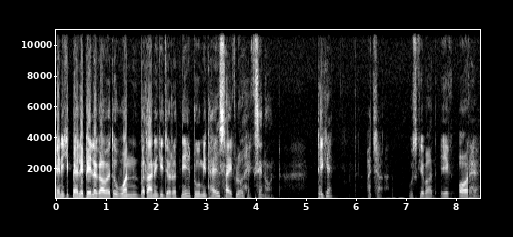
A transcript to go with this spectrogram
यानी कि पहले पे ही लगा हुआ है तो वन बताने की ज़रूरत नहीं है टू मिथाइल साइक्लो हेक्सेनॉन ठीक है? अच्छा उसके बाद एक और है।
